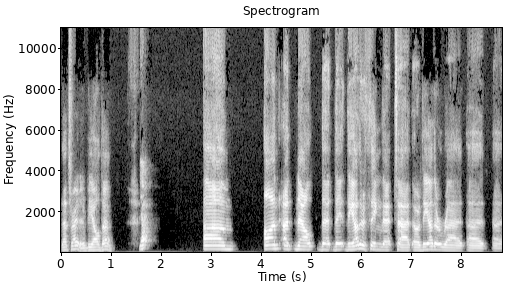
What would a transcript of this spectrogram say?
That's right. It'd be all done. Yep. Um, on uh, now the the the other thing that uh, or the other uh, uh, uh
